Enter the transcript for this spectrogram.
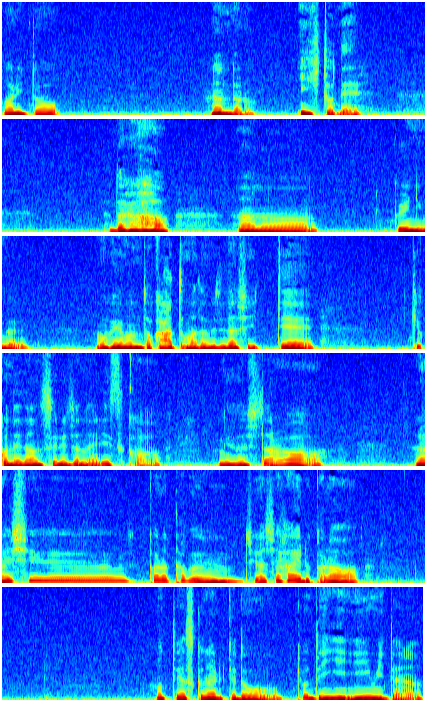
割となんだろういい人で例えばあのクリーニングも冬物とかとまとめて出し行って結構値段するじゃないですか、ね、そしたら来週から多分チラシ入るからもっと安くなるけど今日でいい？みたいな。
